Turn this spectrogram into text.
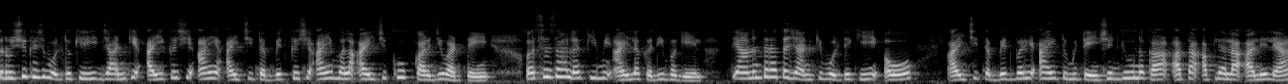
तर ऋषिकेश बोलतो की जानकी आई कशी आहे? आईची तब्येत कशी आहे? मला आईची खूप काळजी वाटते. असं झालं की मी आईला कधी बघेल? त्यानंतर आता जानकी बोलते की ओ आईची तब्येत बरी आहे. तुम्ही टेन्शन घेऊ नका. आता आपल्याला आलेल्या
